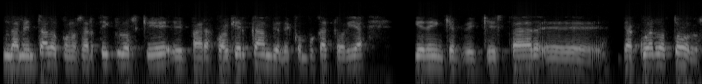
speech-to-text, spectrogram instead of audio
fundamentado con los artículos que eh, para cualquier cambio de convocatoria tienen que, estar eh, de acuerdo todos.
